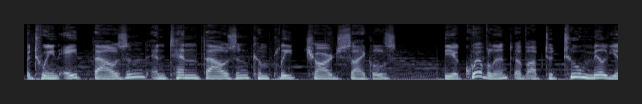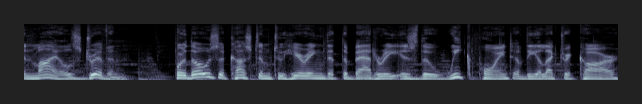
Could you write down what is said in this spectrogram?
Between 8,000 and 10,000 complete charge cycles, the equivalent of up to 2 million miles driven. For those accustomed to hearing that the battery is the weak point of the electric car,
